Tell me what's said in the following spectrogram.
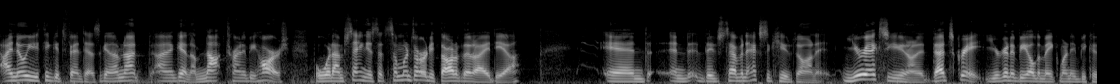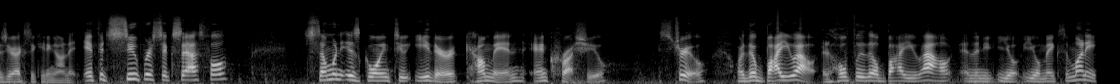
I know you think it's fantastic, and I'm not, again, I'm not trying to be harsh, but what I'm saying is that someone's already thought of that idea and and they just haven't executed on it. You're executing on it. That's great. You're going to be able to make money because you're executing on it. If it's super successful, someone is going to either come in and crush you, it's true, or they'll buy you out, and hopefully they'll buy you out, and then you'll you'll make some money.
